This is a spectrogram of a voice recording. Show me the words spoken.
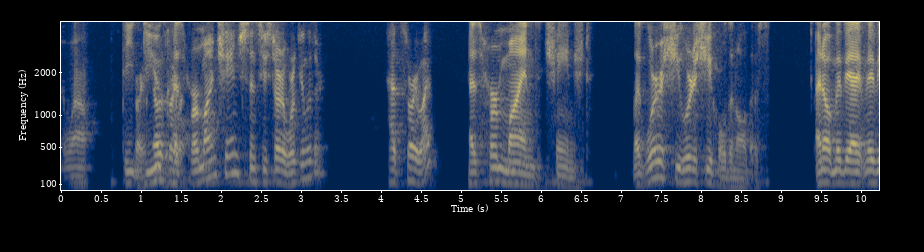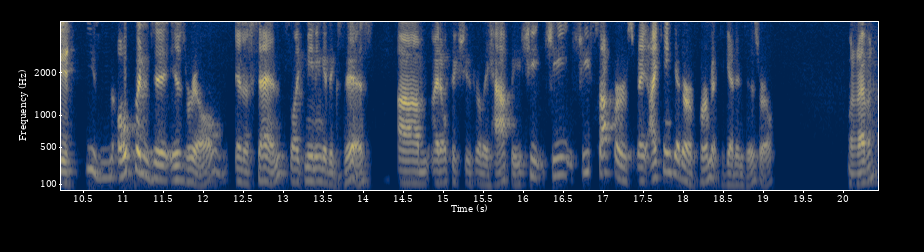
Wow. Do, sorry, do you has her mind changed since you started working with her? Had sorry what? Has her mind changed? Like where is she? Where does she hold in all this? I know maybe I maybe she's open to Israel in a sense, like meaning it exists. Um, I don't think she's really happy. She she she suffers. I can't get her a permit to get into Israel. What happened?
